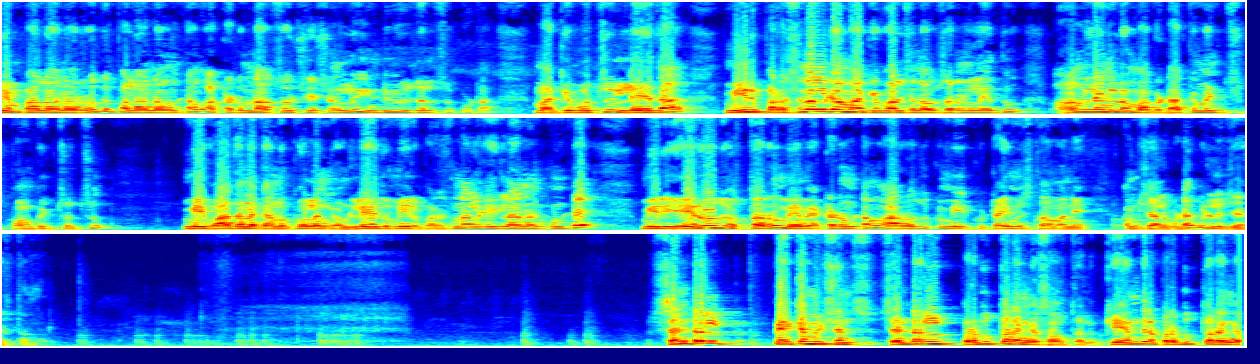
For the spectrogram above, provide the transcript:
మేము పలానా రోజు పలానా ఉంటాం. అక్కడ ఉన్న అసోసియేషన్లు ఇండివిజువల్స్ కూడా మాకు ఇవ్వచ్చు. లేదా మీరు పర్సనల్గా మాకు ఇవ్వాల్సిన అవసరం లేదు. ఆన్లైన్లో మాకు డాక్యుమెంట్స్ పంపించవచ్చు మీ వాదనకు అనుకూలంగా లేదు మీరు పర్సనల్గా ఇలా అని అనుకుంటే మీరు ఏ రోజు వస్తారో మేము ఎక్కడ ఉంటాం ఆ రోజుకు మీకు టైం ఇస్తామనే అంశాలు కూడా వీళ్ళు చేస్తున్నారు. సెంట్రల్ పే కమిషన్స్ సెంట్రల్ ప్రభుత్వ రంగ సంస్థలు కేంద్ర ప్రభుత్వ రంగ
